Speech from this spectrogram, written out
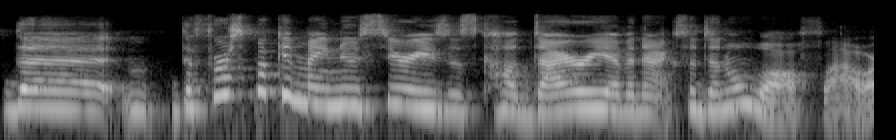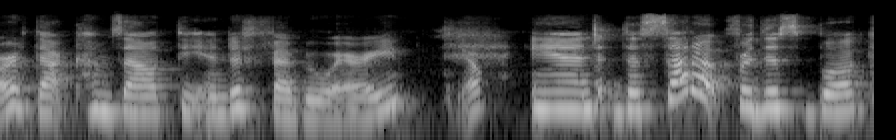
the the first book in my new series is called Diary of an Accidental Wallflower. That comes out the end of February. Yep. And the setup for this book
